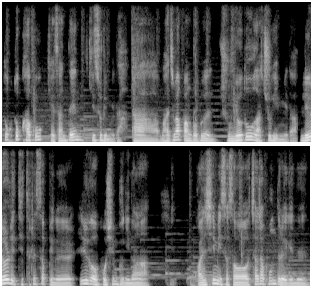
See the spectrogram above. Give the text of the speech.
똑똑하고 계산된 기술입니다. 자, 마지막 방법은 중요도 낮추기입니다. 리얼리티 트랜서핑을 읽어보신 분이나 관심이 있어서 찾아본 분들에게는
